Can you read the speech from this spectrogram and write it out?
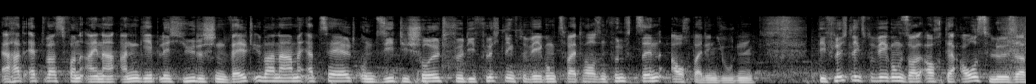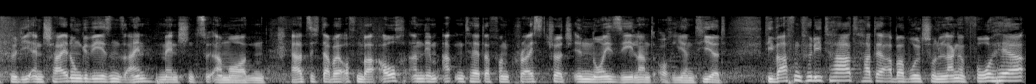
Er hat etwas von einer angeblich jüdischen Weltübernahme erzählt und sieht die Schuld für die Flüchtlingsbewegung 2015 auch bei den Juden. Die Flüchtlingsbewegung soll auch der Auslöser für die Entscheidung gewesen sein, Menschen zu ermorden. Er hat sich dabei offenbar auch an dem Attentäter von Christchurch in Neuseeland orientiert. Die Waffen für die Tat hat er aber wohl schon lange vorher,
